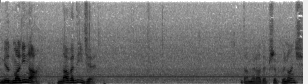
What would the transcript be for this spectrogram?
Miód malina nawet idzie. Damy radę przepłynąć.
